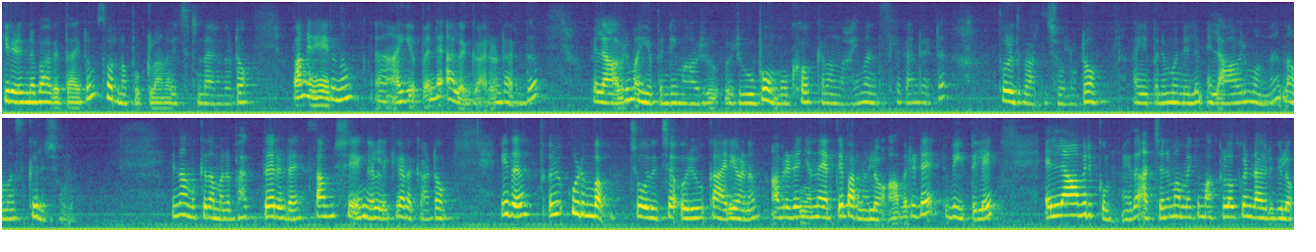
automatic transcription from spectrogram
കിരീടിന്റെ ഭാഗത്തായിട്ടും സ്വർണപ്പൂക്കളാണ് വെച്ചിട്ടുണ്ടായിരുന്നത് കേട്ടോ അപ്പം അങ്ങനെയായിരുന്നു അയ്യപ്പന്റെ അലങ്കാരം ഉണ്ടായിരുന്നത്. എല്ലാവരും അയ്യപ്പന്റെയും ആ ഒരു രൂപവും മുഖമൊക്കെ നന്നായി മനസ്സിൽ കണ്ടിട്ട് തൊഴുത് പ്രാർത്ഥിച്ചോളൂ കേട്ടോ അയ്യപ്പന്റെ മുന്നിലും എല്ലാവരും ഒന്ന് നമസ്കരിച്ചോളൂ. ഇനി നമുക്ക് നമ്മുടെ ഭക്തരുടെ സംശയങ്ങളിലേക്ക് കിടക്കാം കേട്ടോ ഇത് ഒരു കുടുംബം ചോദിച്ച ഒരു കാര്യമാണ്. അവരുടെ ഞാൻ നേരത്തെ പറഞ്ഞല്ലോ അവരുടെ വീട്ടിലെ എല്ലാവർക്കും അതായത് അച്ഛനും അമ്മയ്ക്കും മക്കളൊക്കെ ഉണ്ടായിരിക്കുമല്ലോ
